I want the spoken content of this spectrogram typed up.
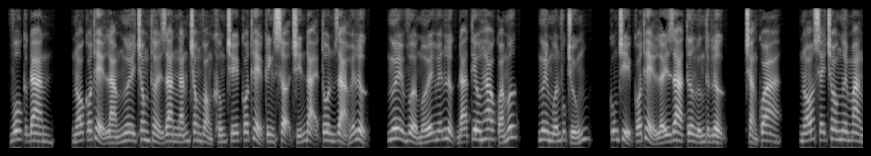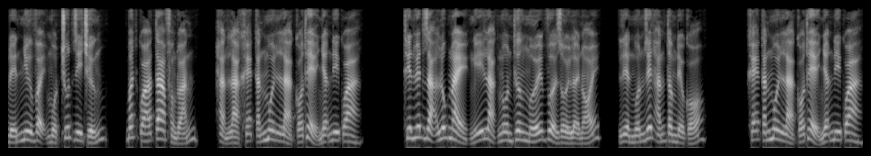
Vô cực đan, nó có thể làm ngươi trong thời gian ngắn trong vòng khống chế có thể kinh sợ chín đại tôn giả huyết lực, ngươi vừa mới huyết lực đã tiêu hao quá mức, ngươi muốn phục chúng, cũng chỉ có thể lấy ra tương ứng thực lực, chẳng qua, nó sẽ cho ngươi mang đến như vậy một chút di chứng, bất quá ta phỏng đoán, hẳn là khẽ cắn môi là có thể nhận đi qua. Thiên huyết dạ lúc này nghĩ lạc nôn thương mới vừa rồi lời nói, liền muốn giết hắn tâm đều có. Khẽ cắn môi là có thể nhận đi qua.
